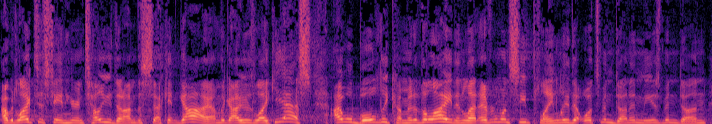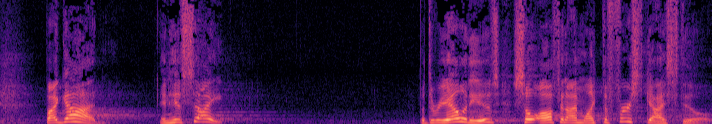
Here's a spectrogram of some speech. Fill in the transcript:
I would like to stand here and tell you that I'm the second guy. I'm the guy who's like, yes, I will boldly come into the light and let everyone see plainly that what's been done in me has been done by God in His sight. But the reality is, so often I'm like the first guy still.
